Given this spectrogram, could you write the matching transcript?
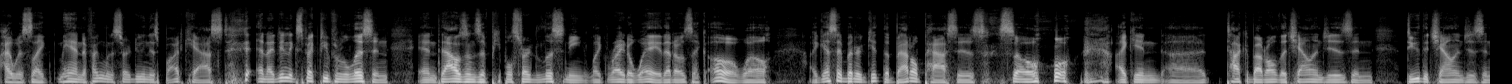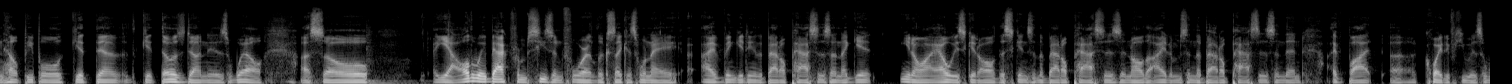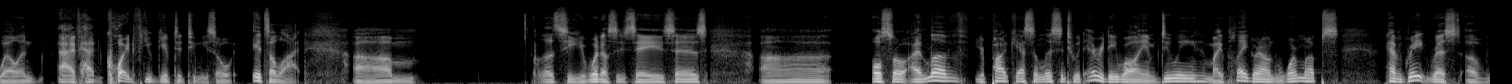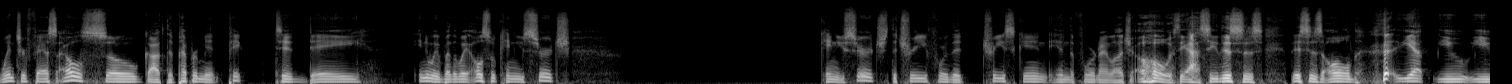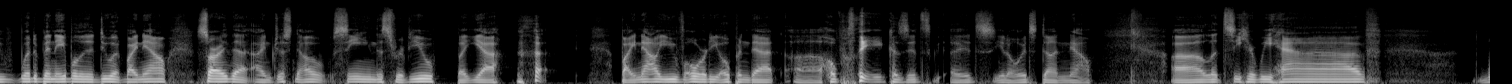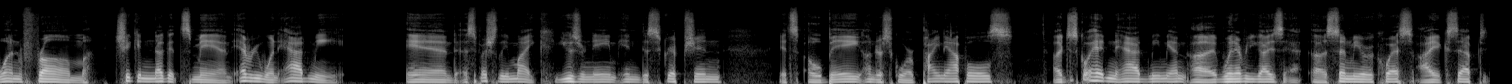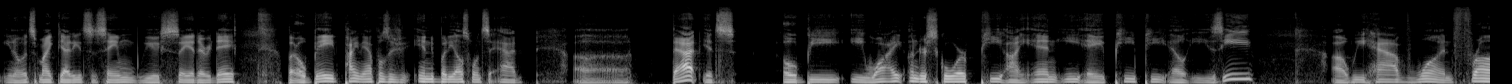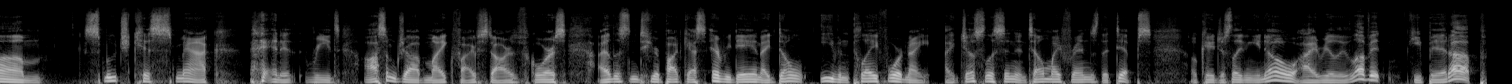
I was like, man, if I'm going to start doing this podcast, and I didn't expect people to listen, and thousands of people started listening like right away, that I was like, oh, well, I guess I better get the battle passes so I can uh, talk about all the challenges and do the challenges and help people get them get those done as well. Uh, so yeah, all the way back from season four, it looks like it's when I I've been getting the battle passes, and I get you know, I always get all the skins in the battle passes and all the items in the battle passes, and then I've bought uh, quite a few as well, and I've had quite a few gifted to me, so it's a lot. Um, let's see. What else did he say? He says, uh, also, I love your podcast and listen to it every day while I am doing my playground warm ups. Have a great rest of Winterfest. I also got the peppermint pick today. Anyway, by the way, also can you search can you search the tree for the tree skin in the Fortnite Lodge? Oh, yeah. See, this is this is old. yep, you you would have been able to do it by now. Sorry that I'm just now seeing this review, but yeah, by now you've already opened that. Uh, hopefully, because it's it's you know it's done now. Uh, let's see here. We have one from Chicken Nuggets Man. Everyone, add me, and especially Mike. Username in description. It's obey underscore pineapples. Uh, just go ahead and add me, man. Uh, whenever you guys uh, send me a request, I accept. You know, it's Mike Daddy. It's the same. We say it every day. But obeyed pineapples. If anybody else wants to add uh, that, it's O B E Y underscore P I N E A P P L E Z. Uh, we have one from Smooch Kiss Smack and it reads awesome job mike. Five stars of course. I listen to your podcast every day and i don't even play fortnite. I just listen and tell my friends the tips. Okay just letting you know i really love it. Keep it up.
